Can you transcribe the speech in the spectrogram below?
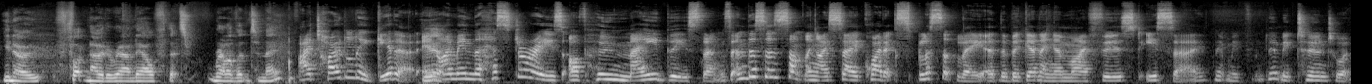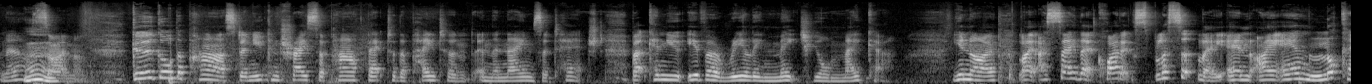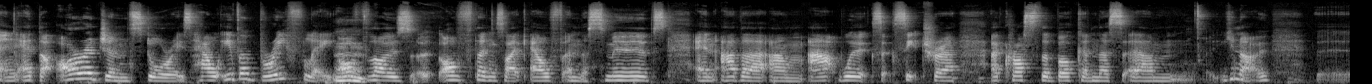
you know, footnote around Alf that's relevant to me. I totally get it. And Yeah. I mean, the histories of who made these things, and this is something I say quite explicitly at the beginning in my first essay. Let me let me turn to it now, Hmm. Simon. Google the past and you can trace a path back to the patent and the names attached. But can you ever really meet your maker? You know, like I say that quite explicitly, and I am looking at the origin stories, however briefly, of those of things like Alf and the Smurfs and other um, artworks, etc., across the book. And this, um, you know,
